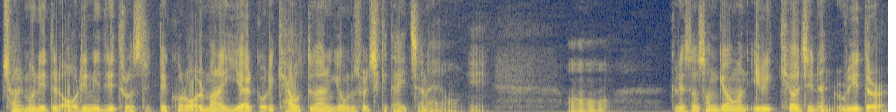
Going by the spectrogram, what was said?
젊은이들, 어린이들이 들었을 때 그걸 얼마나 이해할까 우리 갸우뚱하는 경우도 솔직히 다 있잖아요. 예. 어, 그래서 성경은 읽혀지는 reader,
